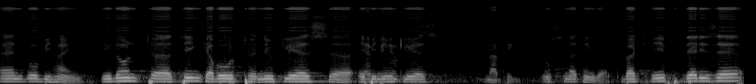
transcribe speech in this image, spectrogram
and go behind. You don't uh, think about uh, nucleus, uh, epinucleus. Nothing. It's nothing that. But if there is a,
